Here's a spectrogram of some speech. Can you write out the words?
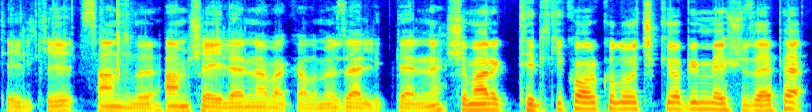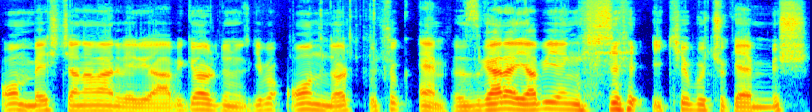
Tilki sandığı. Tam şeylerine bakalım özelliklerine. Şımarık tilki korkuluğu çıkıyor 1500 EP 15 canavar veriyor abi. Gördüğünüz gibi 14.5 M. Izgara yabi yengeci 2.5 M'miş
